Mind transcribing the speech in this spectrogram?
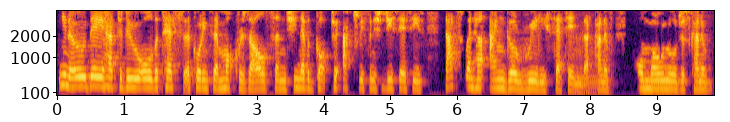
you know they had to do all the tests according to their mock results and she never got to actually finish the GCSEs. That's when her anger really set in, that kind of hormonal just kind of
